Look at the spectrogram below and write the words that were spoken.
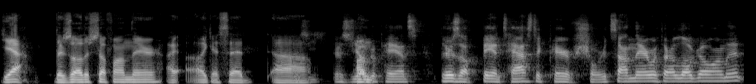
yeah, there's other stuff on there. I like I said, uh, There's, there's yoga um, pants. There's a fantastic pair of shorts on there with our logo on it.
